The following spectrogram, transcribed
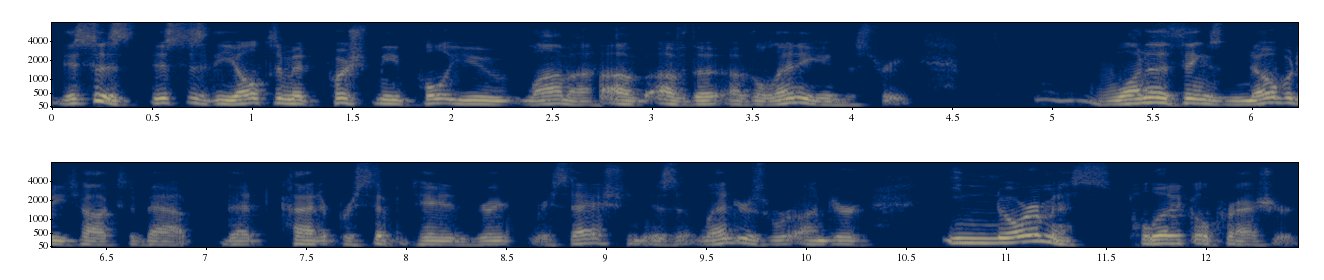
this is this is the ultimate push me pull you llama of, of the of the lending industry. One of the things nobody talks about that kind of precipitated the Great Recession is that lenders were under enormous political pressure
